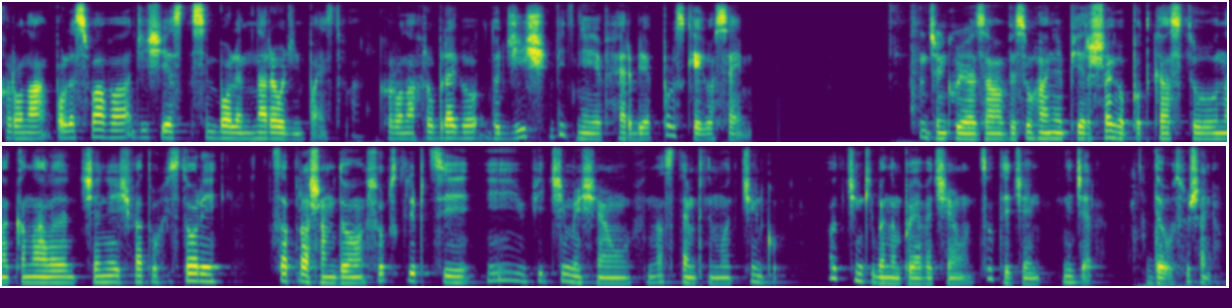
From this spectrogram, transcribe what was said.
Korona Bolesława dziś jest symbolem narodzin państwa. Korona Chrobrego do dziś widnieje w herbie polskiego Sejmu. Dziękuję za wysłuchanie pierwszego podcastu na kanale Cienie i Światło Historii. Zapraszam do subskrypcji i widzimy się w następnym odcinku. Odcinki będą pojawiać się co tydzień w niedzielę. Do usłyszenia.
